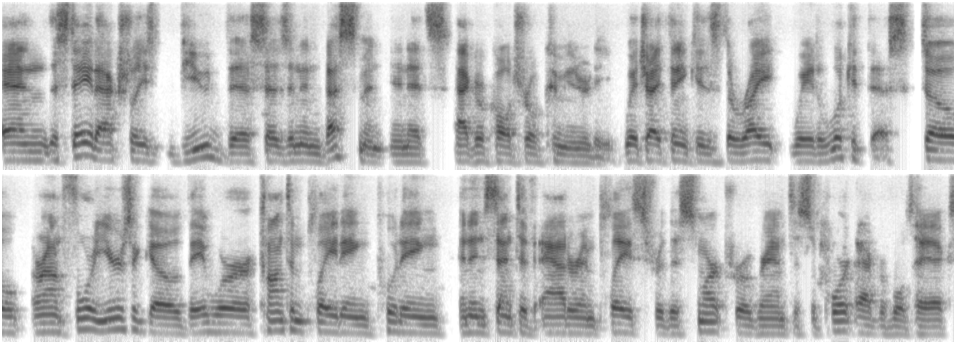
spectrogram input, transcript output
And the state actually viewed this as an investment in its agricultural community, which I think is the right way to look at this. So around four years ago, they were contemplating putting an incentive adder in place for this SMART program to support agrivoltaics.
